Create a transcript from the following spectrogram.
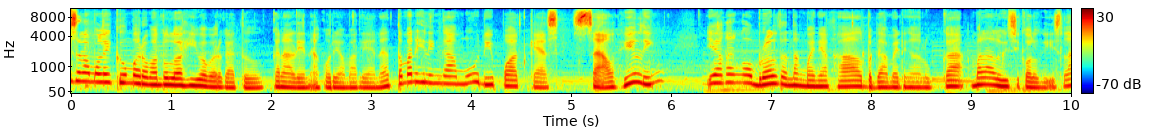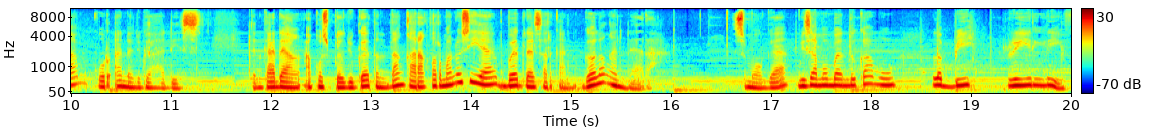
Assalamualaikum warahmatullahi wabarakatuh. Kenalin aku Ria Marliana Teman healing kamu di podcast Self Healing Yang akan ngobrol tentang banyak hal Berdamai dengan luka Melalui psikologi Islam, Quran dan juga hadis. Dan kadang aku spill juga tentang karakter manusia Berdasarkan golongan darah. Semoga bisa membantu kamu Lebih relief.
